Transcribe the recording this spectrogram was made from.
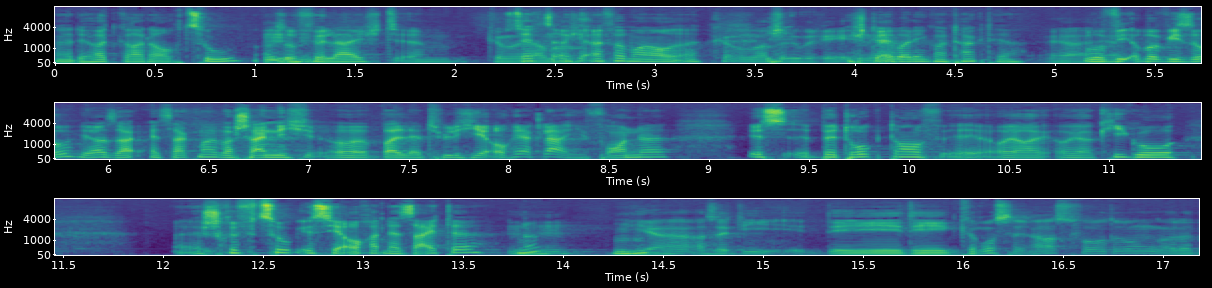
äh, der hört gerade auch zu. Also mhm. vielleicht ähm, setzt euch einfach mal, können wir mal drüber reden, ich stelle ja. mal den Kontakt her. Ja, aber, wie, aber, wieso? Ja, sag, sag mal. Wahrscheinlich, äh, weil natürlich hier auch, ja klar, hier vorne ist äh, bedruckt drauf, äh, euer, euer Kigo äh, Schriftzug ist ja auch an der Seite. Ne? Mhm. Mhm. Ja, also die, die, die große Herausforderung oder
